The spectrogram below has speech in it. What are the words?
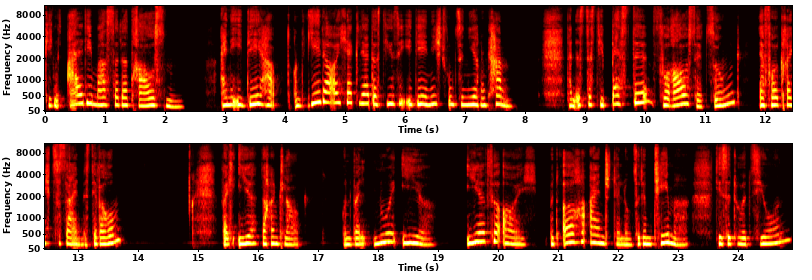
gegen all die Masse da draußen eine Idee habt und jeder euch erklärt, dass diese Idee nicht funktionieren kann, dann ist das die beste Voraussetzung, erfolgreich zu sein. Wisst ihr warum? Weil ihr daran glaubt und weil nur ihr, ihr für euch mit eurer Einstellung zu dem Thema die Situation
